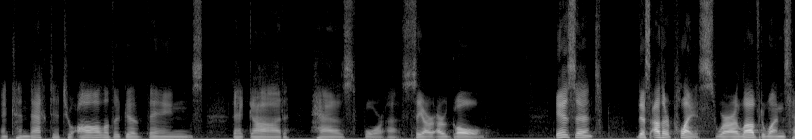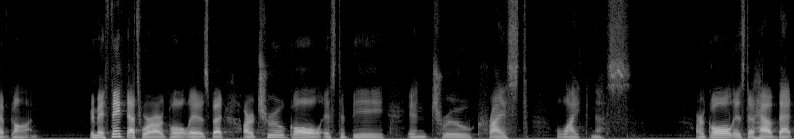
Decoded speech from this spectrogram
and connected to all of the good things that God has for us. See, our, our goal isn't this other place where our loved ones have gone. We may think that's where our goal is, but our true goal is to be in true Christ likeness. Our goal is to have that,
